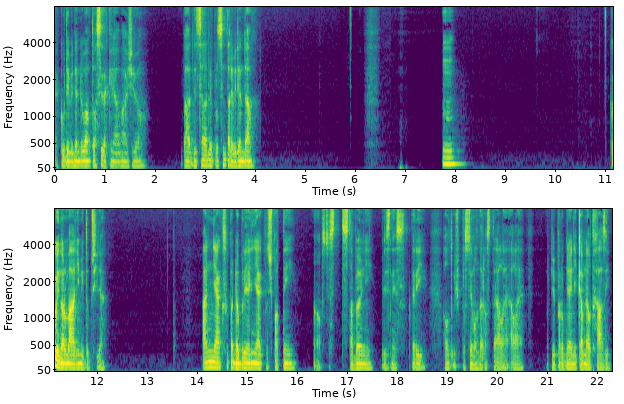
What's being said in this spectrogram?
Jakou dividendu vám to asi taky dává, že jo. 2,2% dividenda. Hmm. Takový normální mi to přijde. Ani nějak super dobrý, ani nějak špatný. No, prostě stabilní biznis, který hold už prostě moc neroste, ale, ale pravděpodobně nikam neodchází.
